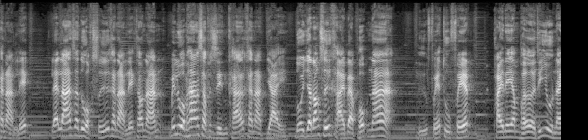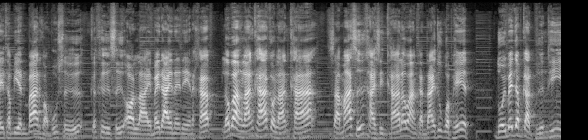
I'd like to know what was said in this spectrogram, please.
ขนาดเล็กและร้านสะดวกซื้อขนาดเล็กเท่านั้น ไม่รวมห้างสรรพสินค้าขนาดใหญ่ โดยจะต้องซื้อขายแบบพบหน้า หรือ face to face ายในอำเภอที่อยู่ในทะเบียนบ้านของผู้ซื้อ ก็คือซื้อออนไลน์ไม่ได้นั่นเองนะครับ ระหว่างร้านค้ากับร้านค้า สามารถซื้อขายสินค้าระหว่างกันได้ทุกประเภท โดยไม่จำกัดพื้นที่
